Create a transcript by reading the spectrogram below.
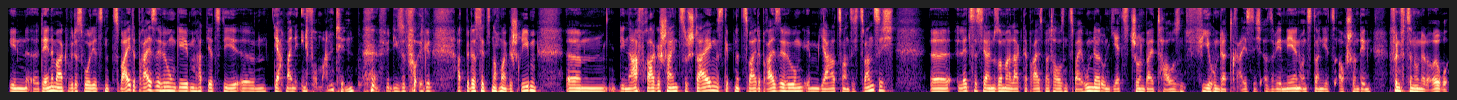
In äh, Dänemark wird es wohl jetzt eine zweite Preiserhöhung geben, hat jetzt die, ähm, ja, meine Informantin für diese Folge, hat mir das jetzt nochmal geschrieben. Ähm, die Nachfrage scheint zu steigen. Es gibt eine zweite Preiserhöhung im Jahr 2020. Äh, letztes Jahr im Sommer lag der Preis bei 1200 und jetzt schon bei 1430. Also wir nähern uns dann jetzt auch schon den 1500 Euro.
